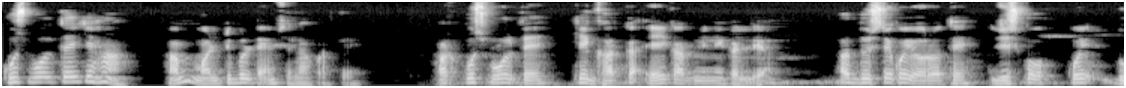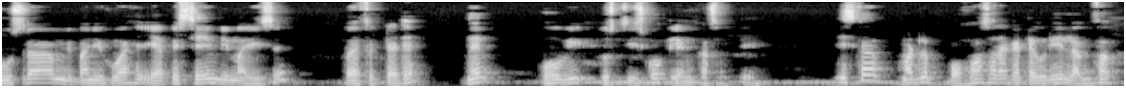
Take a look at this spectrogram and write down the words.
कुछ बोलते हैं कि हाँ हम मल्टीपल टाइम्स अलाउ करते हैं। और कुछ बोलते हैं कि घर का एक आदमी ने कर लिया और दूसरे कोई औरत है जिसको कोई दूसरा बीमारी हुआ है या फिर सेम बीमारी से वो अफेक्टेड है देन वो भी उस चीज़ को क्लेम कर सकती है। इसका मतलब बहुत सारा कैटेगरी है, लगभग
